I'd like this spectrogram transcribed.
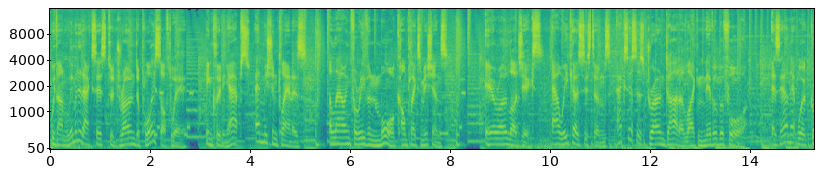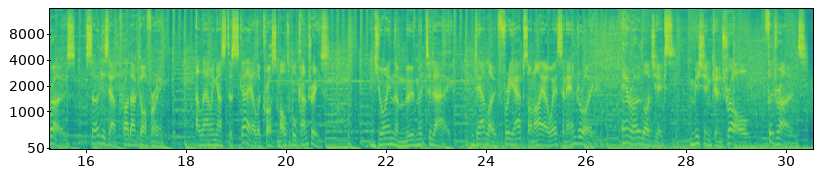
With unlimited access to DroneDeploy software, including apps and mission planners, allowing for even more complex missions. Aerologix, our ecosystems accesses drone data like never before. As our network grows, so does our product offering, allowing us to scale across multiple countries. Join the movement today. Download free apps on iOS and Android. Aerologix, mission control for drones.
